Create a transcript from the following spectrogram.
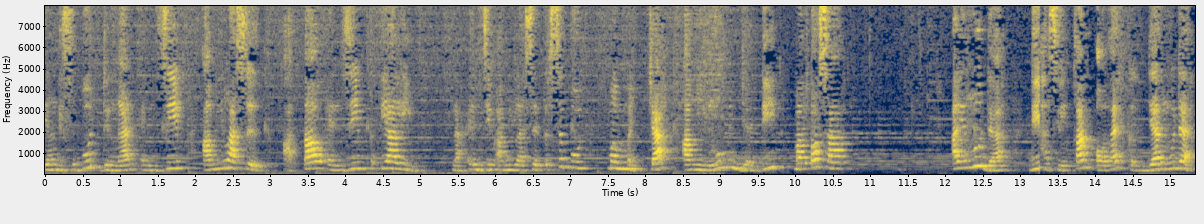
yang disebut dengan enzim amilase atau enzim petialin. Nah, enzim amilase tersebut memecah amilum menjadi maltosa. Air ludah dihasilkan oleh kelenjar ludah.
